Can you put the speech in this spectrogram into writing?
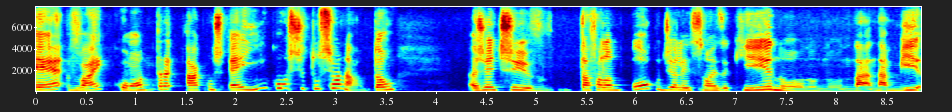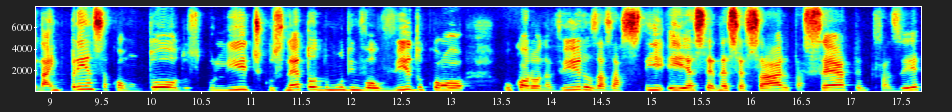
é vai contra a é inconstitucional. Então, a gente está falando pouco de eleições aqui no, no, na, na, na, imprensa como um todo, os políticos, né, todo mundo envolvido com o, o coronavírus, as, e, e esse é necessário, está certo, tem que fazer,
